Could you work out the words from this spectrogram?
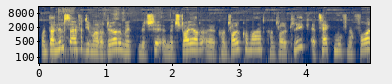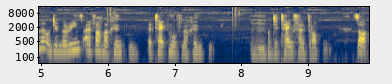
und dann nimmst du einfach die Marodeure mit, mit, mit Steuer, äh, Control Command, Control Click, Attack Move nach vorne und die Marines einfach nach hinten. Attack Move nach hinten. Mhm. Und die Tanks halt droppen. So,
